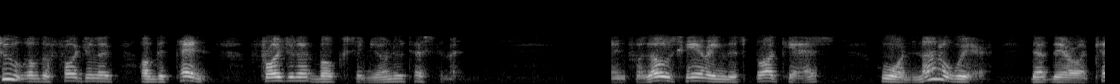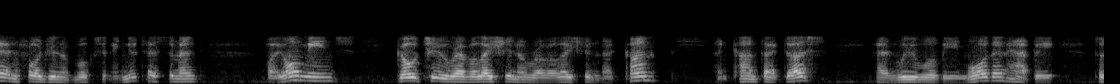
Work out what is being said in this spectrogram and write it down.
two of the fraudulent of the ten fraudulent books in your New Testament. And for those hearing this broadcast who are not aware that there are ten fraudulent books in the New Testament, by all means go to revelationofrevelation.com and contact us, and we will be more than happy to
